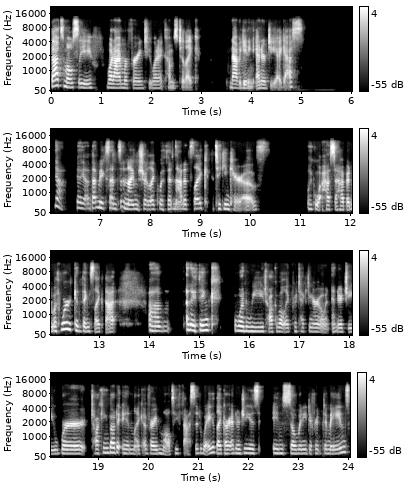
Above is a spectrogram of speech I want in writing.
that's mostly what I'm referring to when it comes to like navigating energy, I guess. Yeah, yeah, yeah. That makes sense. And I'm sure like within that, it's like taking care of like what has to happen with work and things like that. Um, and I think when we talk about like protecting our own energy, we're talking about it in like a very multifaceted way. Like our energy is in so many different domains,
